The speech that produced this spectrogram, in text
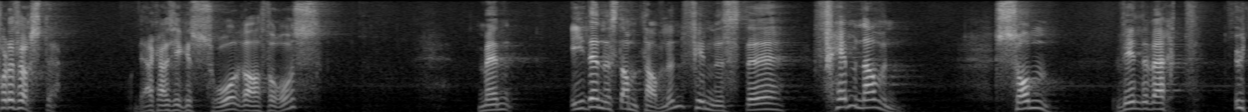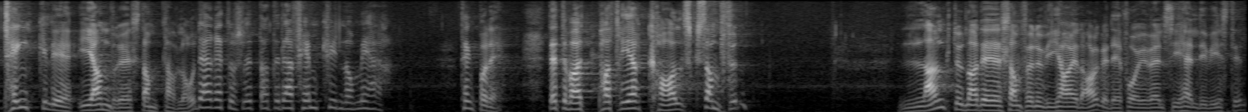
For det første Det er kanskje ikke så rart for oss, men i denne stamtavlen finnes det fem navn som ville vært utenkelige i andre stamtavler. Og Det er rett og slett at det er fem kvinner med her. Tenk på det. Dette var et patriarkalsk samfunn. Langt unna det samfunnet vi har i dag, og det får vi vel si heldigvis til.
